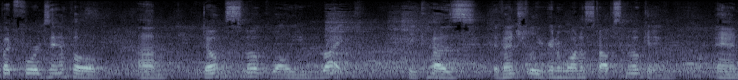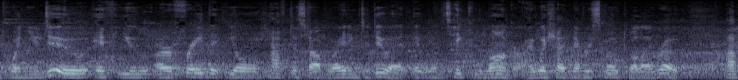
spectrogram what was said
but for example, um, don't smoke while you write because eventually you're going to want to stop smoking. And when you do, if you are afraid that you'll have to stop writing to do it, it will take you longer. I wish I'd never smoked while I wrote. Um,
